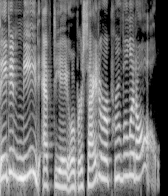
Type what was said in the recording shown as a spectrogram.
They didn't need FDA oversight or approval at all.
